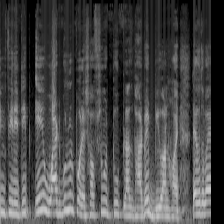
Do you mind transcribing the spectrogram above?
ইনফিনিটিভ এই ওয়ার্ডগুলোর পরে সবসময় টু প্লাস ভার্বের বি ওয়ান হয়। দেখো তো ভাই,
